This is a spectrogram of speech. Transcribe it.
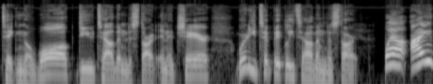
taking a walk? Do you tell them to start in a chair? Where do you typically tell them to start? Well, I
